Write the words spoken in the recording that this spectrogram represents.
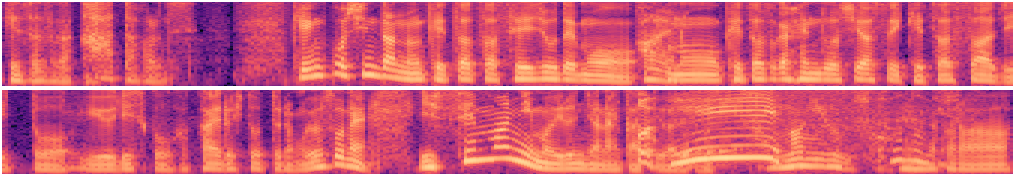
血圧がカーッと上がるんです。健康診断の血圧は正常でも、はい、この血圧が変動しやすい血圧サージというリスクを抱える人っていうのはおよそね1000万人もいるんじゃないかって言われてます。えー、そんなにいるんですか、ね、だから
